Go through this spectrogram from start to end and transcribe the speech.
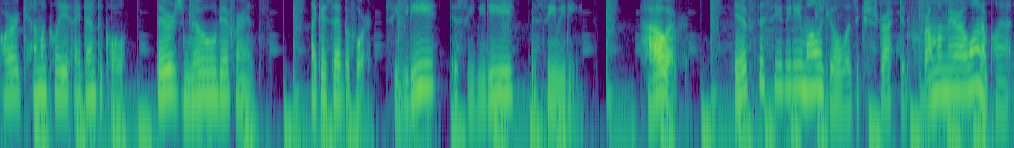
are chemically identical. There's no difference. Like I said before, CBD is CBD is CBD. However, if the CBD molecule was extracted from a marijuana plant,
